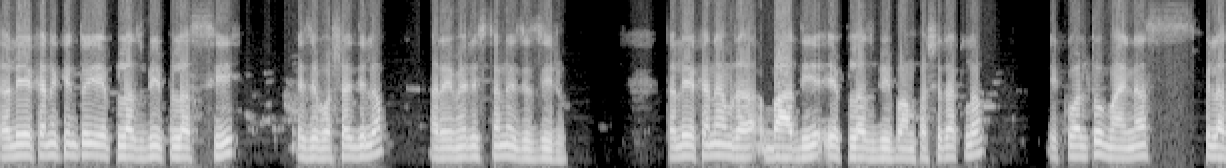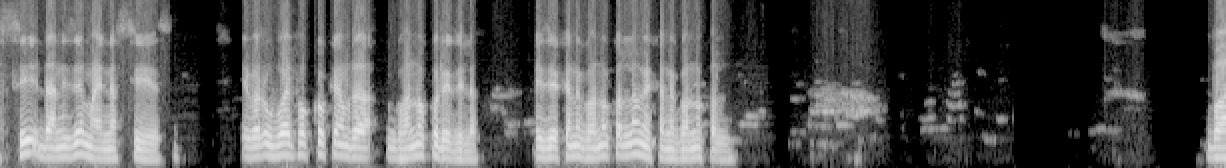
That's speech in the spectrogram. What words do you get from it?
তাহলে এখানে কিন্তু A plus B plus C এই যে বসাই দিলাম, আর এম এর স্থানে এই যে জিরো তাহলে এখানে আমরা বা দিয়ে এ প্লাস বি বাম পাশে রাখলাম equal to minus plus C ডানি যে মাইনাস সি এসে এবার উভয় পক্ষকে আমরা ঘন করে দিলাম। এই যে এখানে ঘন করলাম, এখানে ঘন করলাম। বা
